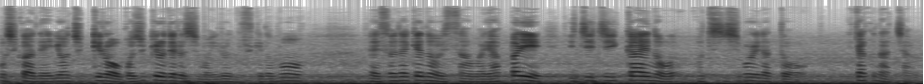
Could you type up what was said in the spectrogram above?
もしくはね、40キロ、50キロ出る牛もいるんですけども、えそれだけの牛さんはやっぱり1日1回のお乳絞りだと痛くなっちゃう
